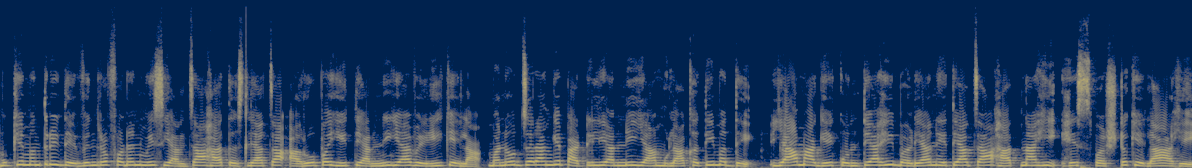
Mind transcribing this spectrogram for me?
मुख्यमंत्री देवेंद्र फडणवीस यांचा हात असल्याचा आरोपही त्यांनी यावेळी केला. मनोज जरांगे पाटील यांनी या मुलाखतीमध्ये यामागे कोणत्याही बड्या नेत्याचा हात नाही हे स्पष्ट केला आहे.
